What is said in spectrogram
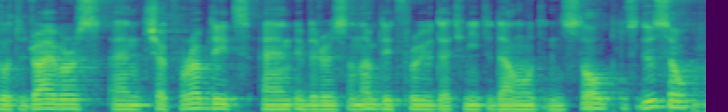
go to drivers and check for updates. And if there is an update for you that you need to download and install, please do so.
